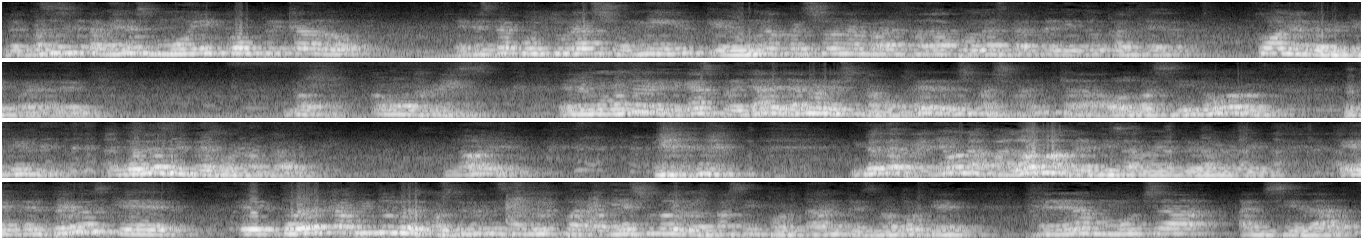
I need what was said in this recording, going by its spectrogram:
Lo que pasa es que también es muy complicado en esta cultura asumir que una persona embarazada pueda estar teniendo placer con el bebé que trae adentro. No, ¿cómo crees? En el momento en que te quedas preñada ya no eres una mujer, eres una santa o algo así, ¿no? En fin, entonces dices, bueno, claro, ¿no? y no te preñó una paloma precisamente. El, el pedo es que eh, todo el capítulo de cuestiones de salud para mí es uno de los más importantes, ¿no? Porque genera mucha ansiedad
